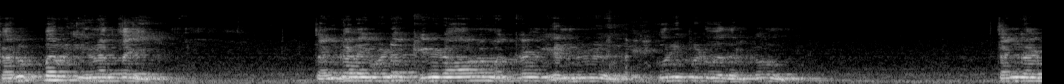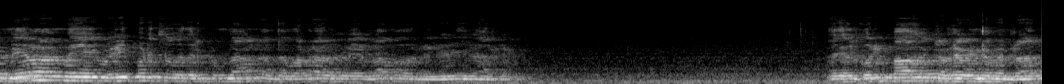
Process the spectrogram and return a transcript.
கருப்பர் இனத்தை தங்களை விட கீழான மக்கள் என்று குறிப்பிடுவதற்கும் தங்கள் மேலாண்மையை வெளிப்படுத்துவதற்கும் தான் அந்த வரலாறுகளை எல்லாம் அவர்கள் எழுதினார்கள். அதில் குறிப்பாக சொல்ல வேண்டும் என்றால்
